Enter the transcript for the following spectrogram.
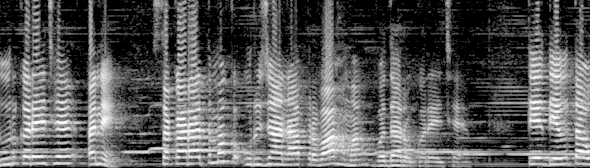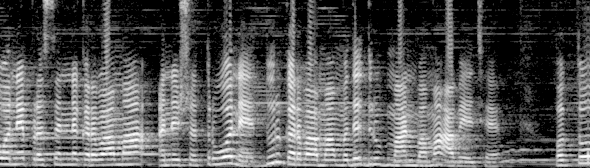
દૂર કરે છે અને સકારાત્મક ઉર્જાના પ્રવાહમાં વધારો કરે છે. તે દેવતાઓને પ્રસન્ન કરવામાં અને શત્રુઓને દૂર કરવામાં મદદરૂપ માનવામાં આવે છે. ભક્તો,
